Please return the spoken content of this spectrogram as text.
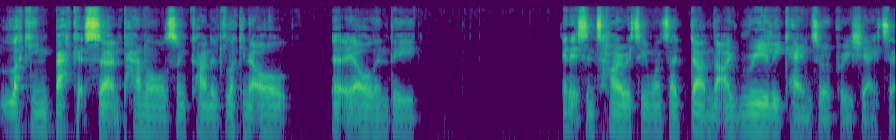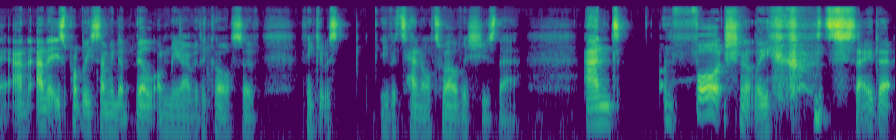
looking back at certain panels and kind of looking at all it all in the in its entirety once I'd done that I really came to appreciate it. And and it's probably something that built on me over the course of I think it was either ten or twelve issues there. And unfortunately could say that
